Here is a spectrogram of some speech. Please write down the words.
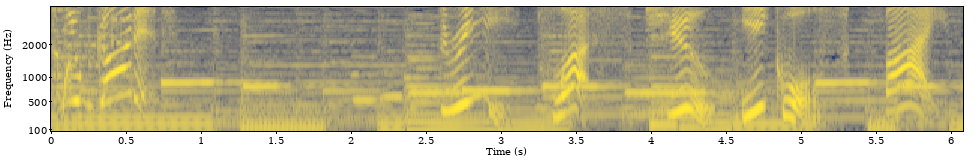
You got it! 3 plus 2 equals 5.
